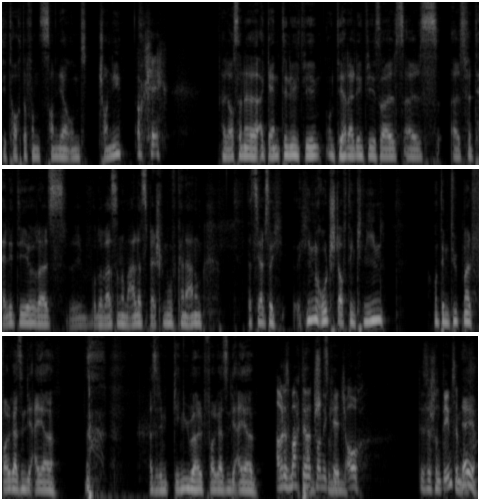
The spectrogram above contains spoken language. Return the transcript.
die Tochter von Sonja und Johnny. Okay. Halt auch so eine Agentin irgendwie und die hat halt irgendwie so als, als, als Fatality oder als, oder was ein normaler Special Move, keine Ahnung, dass sie halt so hinrutscht auf den Knien und dem Typen halt Vollgas in die Eier, also dem Gegenüber halt Vollgas in die Eier. Aber das macht ja der Johnny Cage auch. Das ist ja schon dem sein Move. Ja, ja.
